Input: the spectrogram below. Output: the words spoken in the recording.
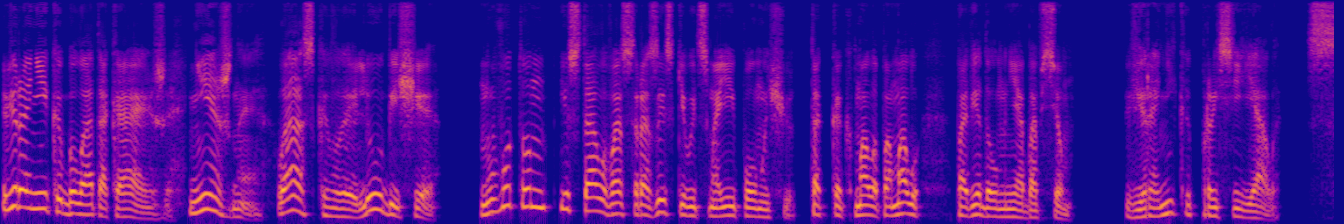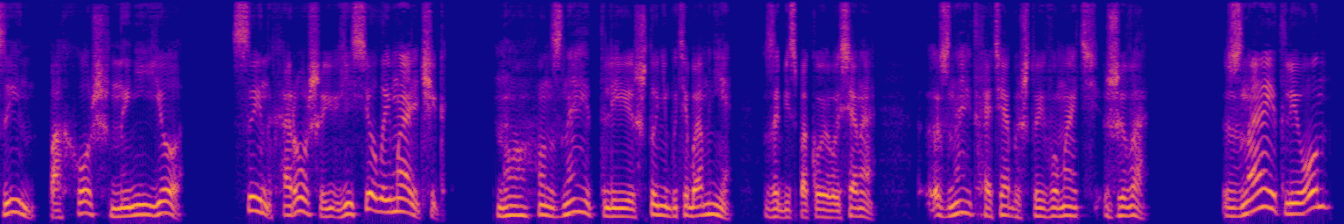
Вероника была такая же, нежная, ласковая, любящая, ну вот он и стал вас разыскивать с моей помощью, так как мало-помалу поведал мне обо всем. Вероника просияла. Сын похож на нее. Сын хороший, веселый мальчик. Но он знает ли что-нибудь обо мне? Забеспокоилась она. Знает хотя бы, что его мать жива. Знает ли он?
